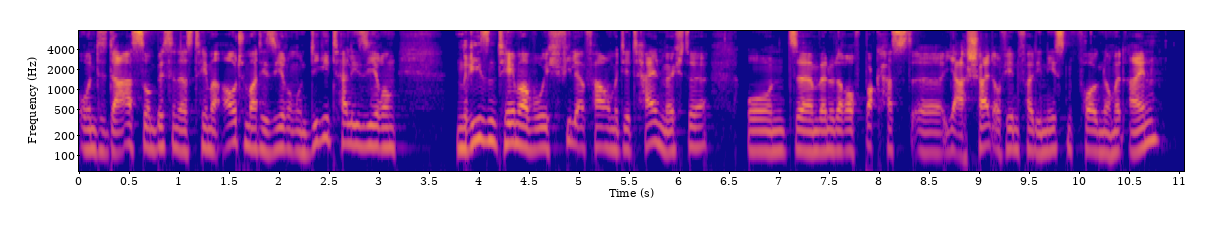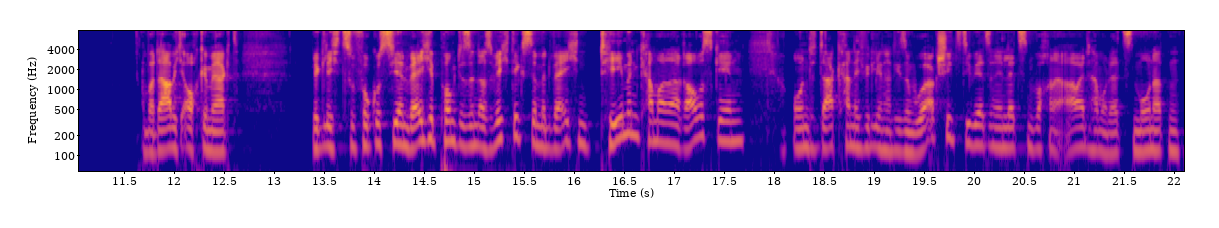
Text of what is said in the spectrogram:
Und da ist so ein bisschen das Thema Automatisierung und Digitalisierung ein Riesenthema, wo ich viele Erfahrungen mit dir teilen möchte. Und äh, wenn du darauf Bock hast, äh, ja, schalt auf jeden Fall die nächsten Folgen noch mit ein. Aber da habe ich auch gemerkt, wirklich zu fokussieren, welche Punkte sind das Wichtigste, mit welchen Themen kann man da rausgehen. Und da kann ich wirklich nach diesen Worksheets, die wir jetzt in den letzten Wochen erarbeitet haben oder letzten Monaten,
